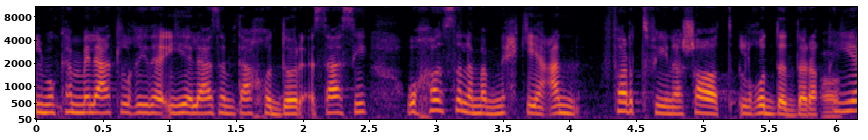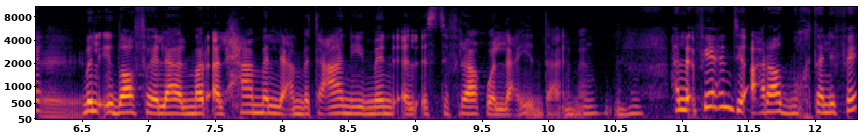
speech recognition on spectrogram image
المكملات الغذائية لازم تاخذ دور أساسي وخاصة لما بنحكي عن فرط في نشاط الغدة الدرقية okay. بالإضافة للمراه الحامل اللي عم بتعاني من الاستفراغ واللعي الدائمه هلأ في عندي أعراض مختلفة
